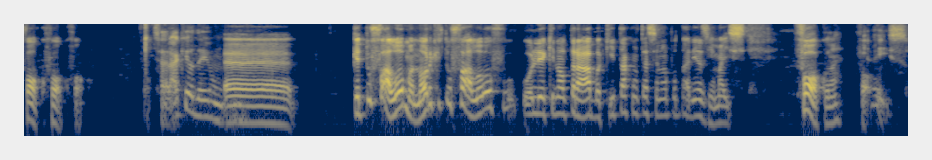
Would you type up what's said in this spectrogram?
foco, foco, foco. Será que eu dei um. É... Porque tu falou, mano, na hora que tu falou, eu olhei aqui na outra aba aqui, tá acontecendo uma putariazinha, mas foco, né? Foco. É isso.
